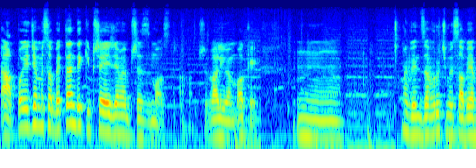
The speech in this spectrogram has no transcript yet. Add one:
A, pojedziemy sobie tędy i przejedziemy przez most. Aha, przywaliłem, okej. Mm, więc zawróćmy sobie.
